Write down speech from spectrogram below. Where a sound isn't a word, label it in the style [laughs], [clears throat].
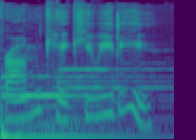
From KQED.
